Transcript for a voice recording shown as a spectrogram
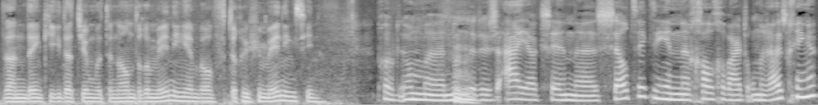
dan denk ik dat je moet een andere mening hebben of terug je mening zien. Prodom uh, noemde dus Ajax en uh, Celtic, die in uh, Galgenwaard onderuit gingen.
